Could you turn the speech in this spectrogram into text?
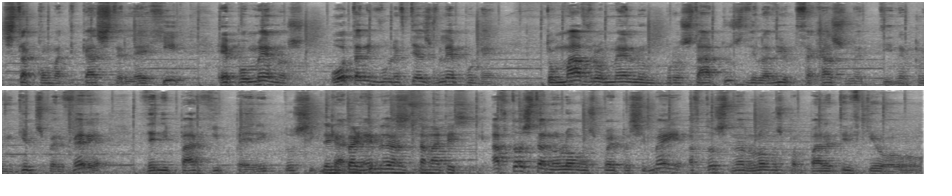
στα κομματικά στελέχη. Επομένως, όταν οι βουλευτές βλέπουν το μαύρο μέλλον μπροστά τους, δηλαδή ότι θα χάσουν την εκλογική τους περιφέρεια, δεν υπάρχει περίπτωση Δεν κανένας... υπάρχει τίποτα να το σταματήσει. Αυτός ήταν ο λόγος που έπεσε η Μέη, αυτός ήταν ο λόγος που παρετήθηκε ο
